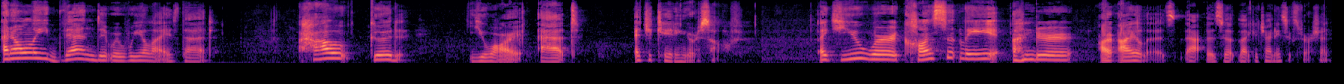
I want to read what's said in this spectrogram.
And only then did we realize that how good you are at educating yourself. Like you were constantly under our eyelids. That is a, like a Chinese expression.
